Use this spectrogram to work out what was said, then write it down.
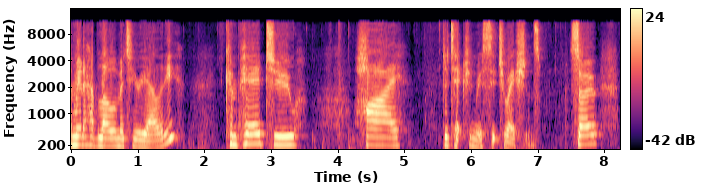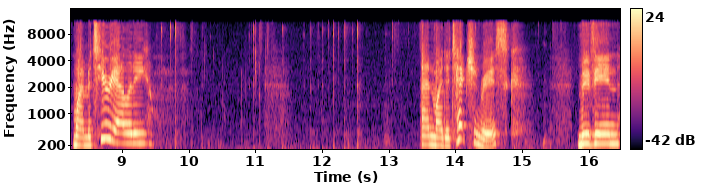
I'm going to have lower materiality compared to high detection risk situations. So my materiality and my detection risk move in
